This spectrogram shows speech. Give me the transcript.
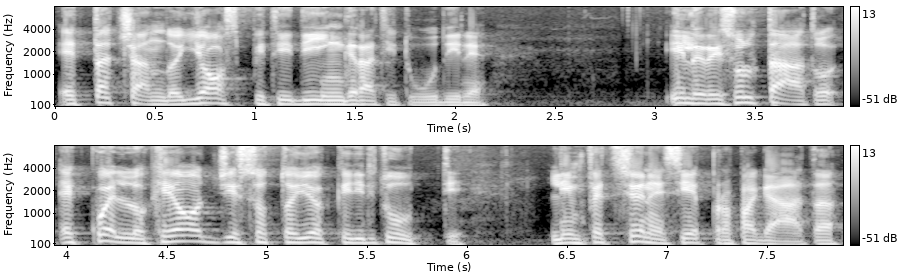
e tacciando gli ospiti di ingratitudine. Il risultato è quello che oggi è sotto gli occhi di tutti. L'infezione si è propagata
